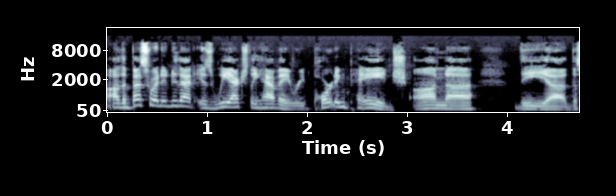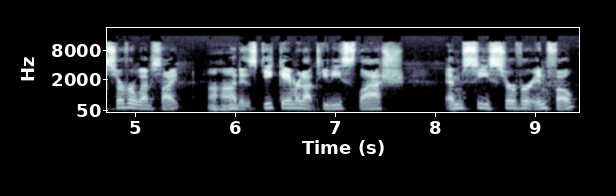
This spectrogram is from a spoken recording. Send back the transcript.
Uh, the best way to do that is we actually have a reporting page on uh, the uh, the server website. Uh-huh. That is geekgamer.tv slash MC server info.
